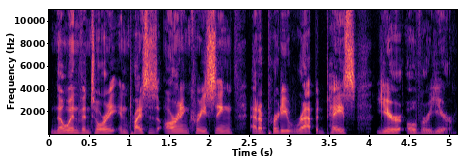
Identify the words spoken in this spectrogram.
no inventory, and prices are increasing at a pretty rapid pace year over year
